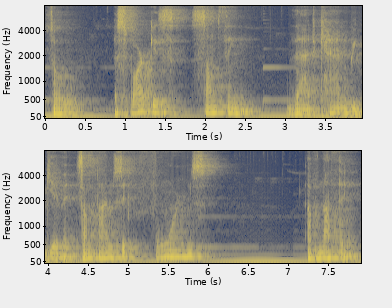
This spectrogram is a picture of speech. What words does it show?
So, a spark is something that can be given. Sometimes it forms of nothing,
